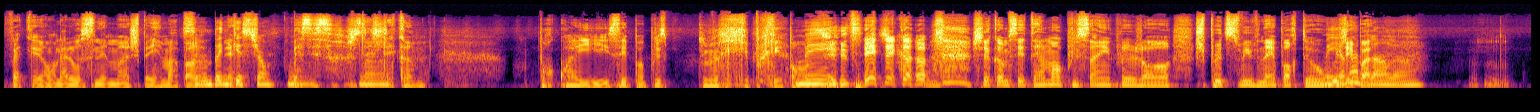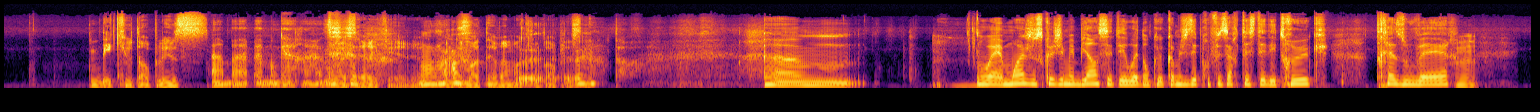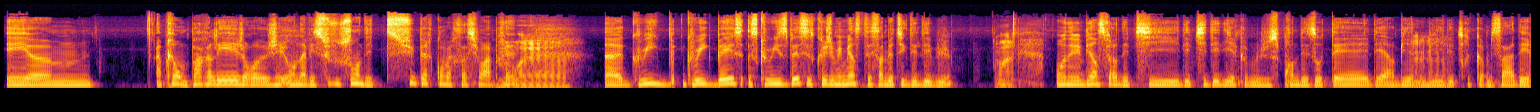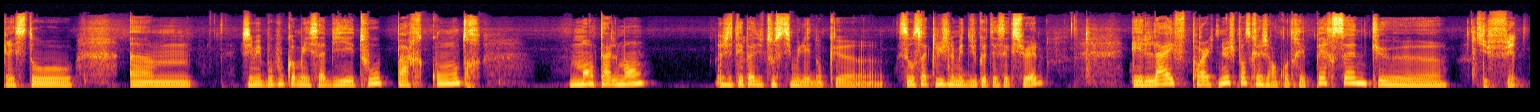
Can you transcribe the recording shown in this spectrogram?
Fait qu'on allait au cinéma, je payais ma part. C'est même pas une Ben, question. Ben, c'est ça. J'étais Ouais. j'étais comme. Pourquoi il s'est pas plus ré- répondu? Mais- Tu sais, J'étais comme, comme, c'est tellement plus simple. Genre, je peux te suivre n'importe où. Mais y en J'ai a pas plein, là. des cute en plus. Ah bah, bah, mon gars. Ouais, c'est vrai que Voldemort était vraiment cute en plus. hein. Euh, Ouais, moi, ce que j'aimais bien, c'était, ouais, donc, euh, comme je disais, professeur testait des trucs, très ouvert. Mm. Et euh, après, on parlait, genre, on avait sou- souvent des super conversations après. Ouais. Euh, Greek, Greek Base, Greek Base, ce que j'aimais bien, c'était symbiotique dès le début. Ouais. On aimait bien se faire des petits, des petits délires, comme juste prendre des hôtels, des Airbnb, Mhm. des trucs comme ça, des restos. Euh, J'aimais beaucoup comment il s'habillait et tout. Par contre, mentalement, j'étais pas du tout stimulée. Donc, euh, c'est pour ça que lui, je le mets du côté sexuel. Et life partner, je pense que j'ai rencontré personne que. Qui fit.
